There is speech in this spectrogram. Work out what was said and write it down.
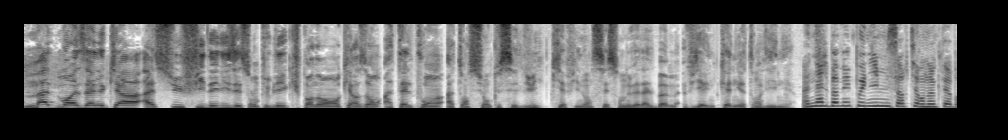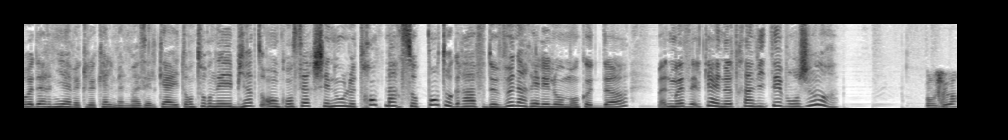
Mademoiselle K a su fidéliser son public pendant 15 ans à tel point, attention, que c'est lui qui a financé son nouvel album via une cagnotte en ligne. Un album éponyme sorti en octobre dernier avec lequel Mademoiselle K est en tournée bientôt en concert chez nous le 30 mars au Pantographe de Venaré-les-Laumes en Côte d'Or. Mademoiselle K est notre invitée, bonjour. Bonjour.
